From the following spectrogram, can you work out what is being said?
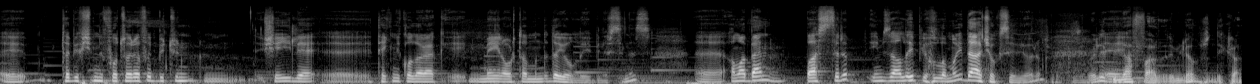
E, tabii şimdi fotoğrafı bütün m, şeyiyle e, teknik olarak e, mail ortamında da yollayabilirsiniz. E, ama ben bastırıp imzalayıp yollamayı daha çok seviyorum. Öyle bir Ee, laf vardır biliyor musun Dikran?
